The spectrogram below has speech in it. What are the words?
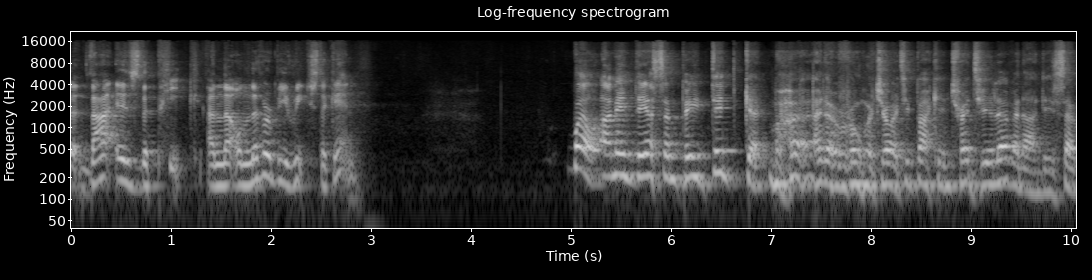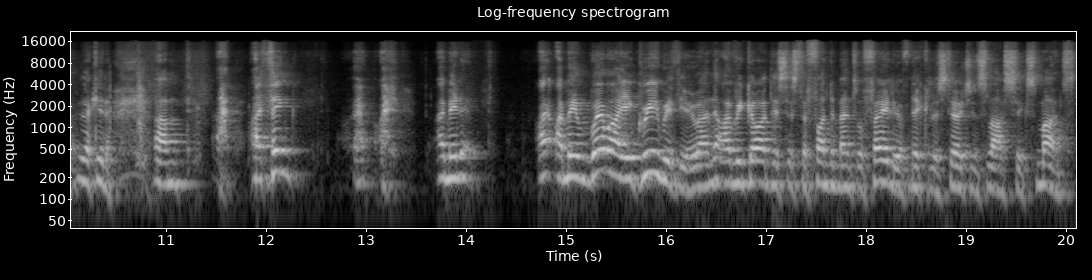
that that is the peak and that will never be reached again. Well, I mean, the SNP did get an overall majority back in 2011, Andy. So, look, you know, um, I think, I, I mean, I, I mean, where I agree with you, and I regard this as the fundamental failure of Nicola Sturgeon's last six months,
